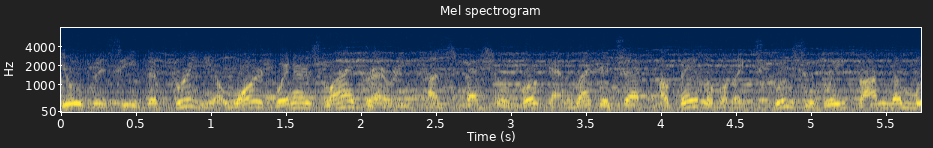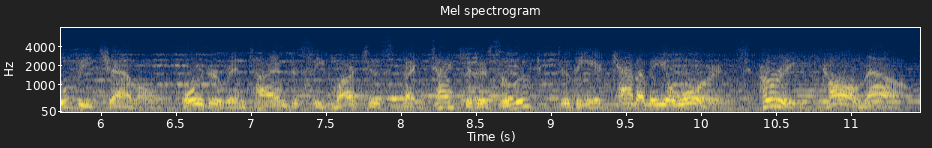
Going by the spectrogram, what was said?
You'll receive the free Award Winners Library, a special book and record set available exclusively from the Movie Channel. Order in time to see March's spectacular salute to the Academy Awards. Hurry, call now.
